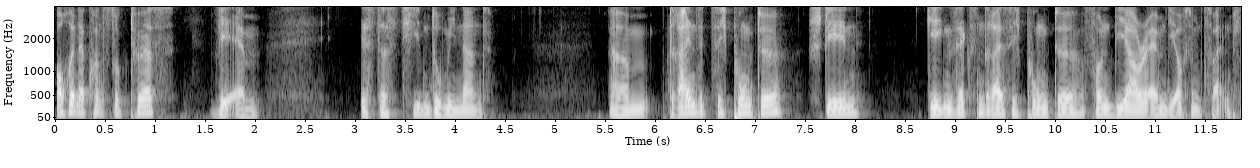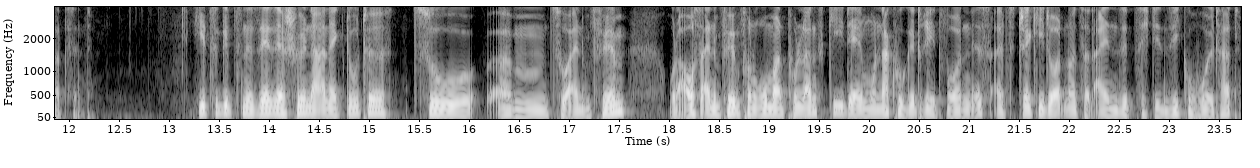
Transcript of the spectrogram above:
Auch in der Konstrukteurs-WM ist das Team dominant. Ähm, 73 Punkte stehen gegen 36 Punkte von BRM, die auf dem zweiten Platz sind. Hierzu gibt es eine sehr, sehr schöne Anekdote zu, ähm, zu einem Film oder aus einem Film von Roman Polanski, der in Monaco gedreht worden ist, als Jackie dort 1971 den Sieg geholt hat.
